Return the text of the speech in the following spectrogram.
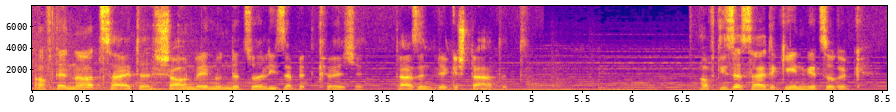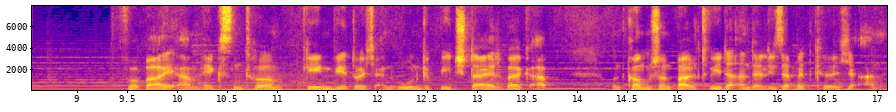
Auf der Nordseite schauen wir hinunter zur Elisabethkirche. Da sind wir gestartet. Auf dieser Seite gehen wir zurück. Vorbei am Hexenturm gehen wir durch ein Wohngebiet steil bergab und kommen schon bald wieder an der Elisabethkirche an.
